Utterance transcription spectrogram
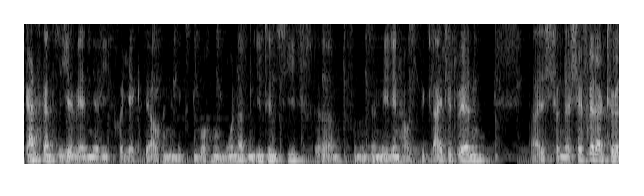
Ganz, ganz sicher werden ja die Projekte auch in den nächsten Wochen und Monaten intensiv äh, von unserem Medienhaus begleitet werden. Da ist schon der Chefredakteur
